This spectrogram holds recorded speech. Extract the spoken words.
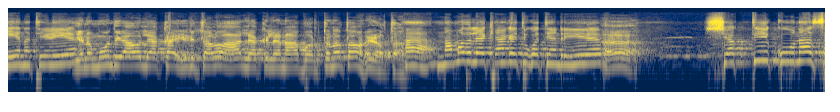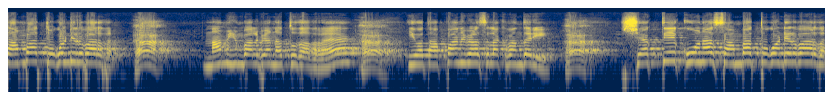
ಏನಂತ ಹೇಳಿ ಇನ್ನು ಮುಂದೆ ಯಾವ ಲೆಕ್ಕ ಹಿಡಿತಾಳೋ ಆ ಲೆಕ್ಕಲೆ ನಾ ಬರ್ತಾನ ತಾವ್ ಹೇಳ್ತಾನ. ಹಾ ನಮ್ಮದ ಲೆಕ್ಕ ಹೆಂಗೈತಿ ಗೊತ್ತೇನ್ರಿ? ಹಾ. ಶಕ್ತಿ ಕೂನ ಸಾಂಬಾ ತಗೊಂಡಿರಬಾರ್ದ. ಹಾ. ನಮ್ಮ ಹಿಂಬಾಲ್ ಬೇನ್ ಹತ್ತದಾದ್ರೆ ಇವತ್ತು ಅಪ್ಪನ ಬೆಳೆಸಲಕ್ ಬಂದರಿ. ಶಕ್ತಿ ಕೂನ ಸಂಬತ್ ತಗೊಂಡಿರಬಾರ್ದು.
